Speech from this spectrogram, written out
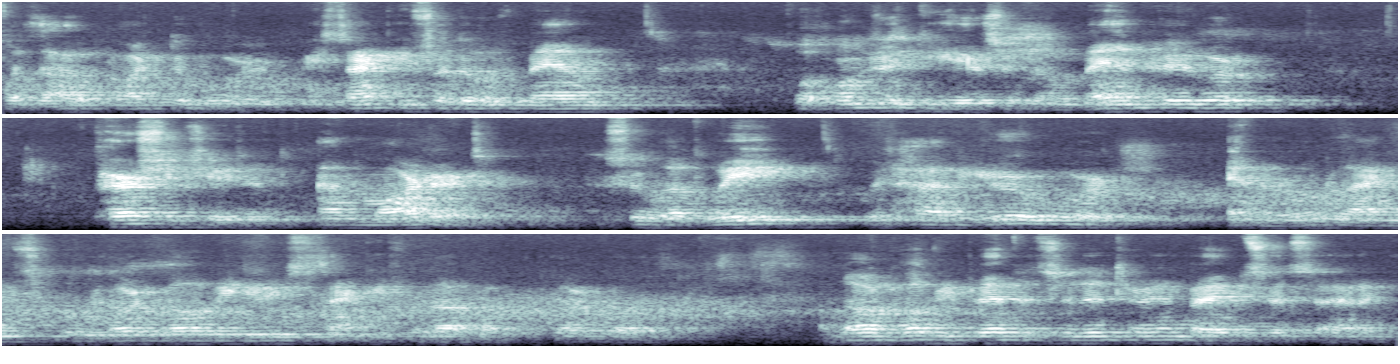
for thou art the word. We thank you for those men for hundred years ago, men who were persecuted and martyred so that we would have your word in our own language. Oh Lord God, we do thank you Lord God, we pray for the Trinitarian Bible Society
